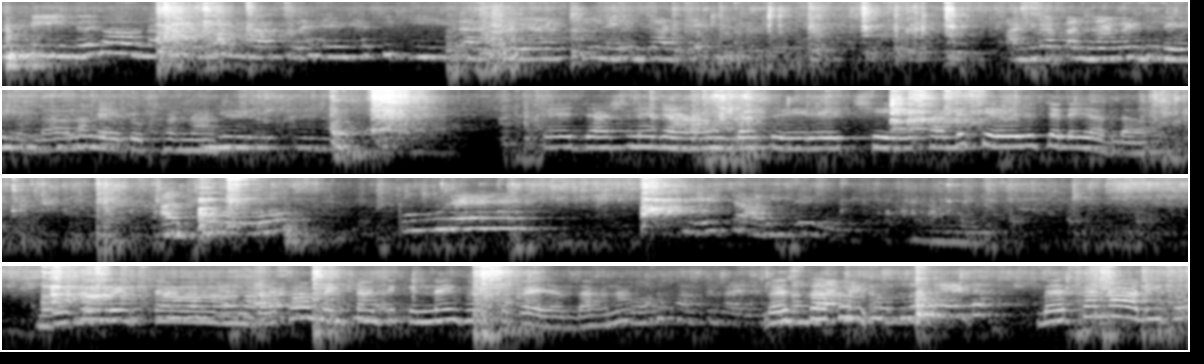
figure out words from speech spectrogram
ਰੂਟੀਨ ਦੇ ਹਿਸਾਬ ਨਾਲ ਤੁਹਾਨੂੰ ਦੱਸ ਰਹੇ ਹਾਂ ਕਿ ਅਸੀਂ ਕੀ ਕਰਦੇ ਹਾਂ ਕੀ ਨਹੀਂ ਕਰਦੇ। ਅੱਜ ਮੈਂ 15 ਮਿੰਟ ਲੇਟ ਹੁੰਦਾ ਨਾ ਲੇਟ ਉੱਠਣ ਤੇ ਜਸ਼ ਨੇ ਜਾਣਾ ਹੁੰਦਾ ਸਵੇਰੇ 6 6:30 ਵਜੇ ਚਲੇ ਜਾਂਦਾ ਉਹ। ਅੱਜ ਉਹ ਪੂਰੇ 6:40 ਤੇ ਗਏ। 10 ਮਿੰਟਾਂ 10 ਮਿੰਟਾਂ 'ਚ ਕਿੰਨਾ ਹੀ ਫ਼ਰਕ ਪੈ ਜਾਂਦਾ ਹਨਾ? ਵੈਸੇ ਤਾਂ ਲੇਟ ਵੈਸੇ ਨਹਾ ਲਈ ਤੂੰ।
